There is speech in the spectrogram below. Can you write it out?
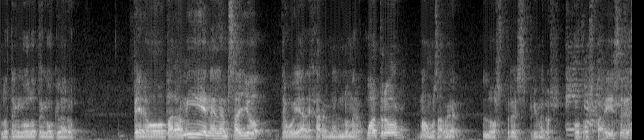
Lo tengo, lo tengo claro. Pero para mí en el ensayo te voy a dejar en el número 4. Vamos a ver los tres primeros otros países.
